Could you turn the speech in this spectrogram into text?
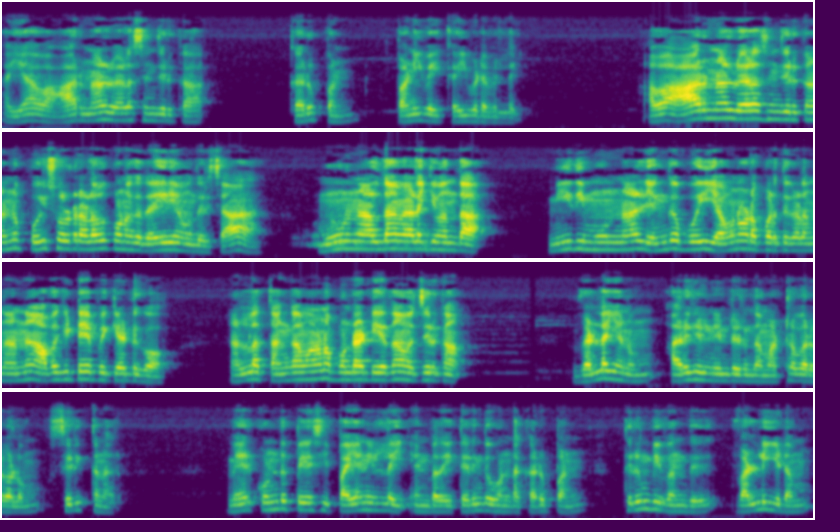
ஐயா அவள் ஆறு நாள் வேலை செஞ்சிருக்கா. கருப்பன் பணிவை கைவிடவில்லை. அவ ஆறு நாள் வேலை செஞ்சிருக்கான்னு பொய் சொல்ற அளவுக்கு உனக்கு தைரியம் வந்துருச்சா? மூணு நாள் தான் வேலைக்கு வந்தா. மீதி மூணு நாள் எங்க போய் எவனோட படுத்து கிடந்தான்னு அவகிட்டே போய் கேட்டுக்கோ. நல்ல தங்கமான பொண்டாட்டியை தான் வச்சிருக்கான். வெள்ளையனும் அருகில் நின்றிருந்த மற்றவர்களும் சிரித்தனர். மேற்கொண்டு பேசி பயனில்லை என்பதை தெரிந்து கொண்ட கருப்பன் திரும்பி வந்து வள்ளியிடம்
